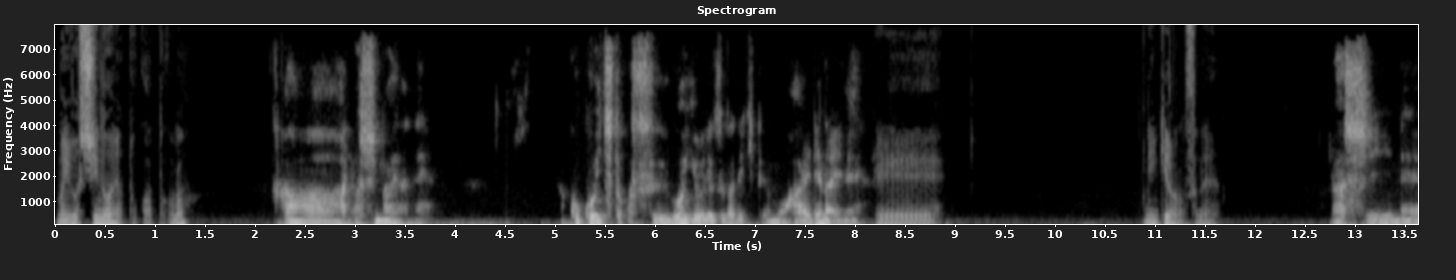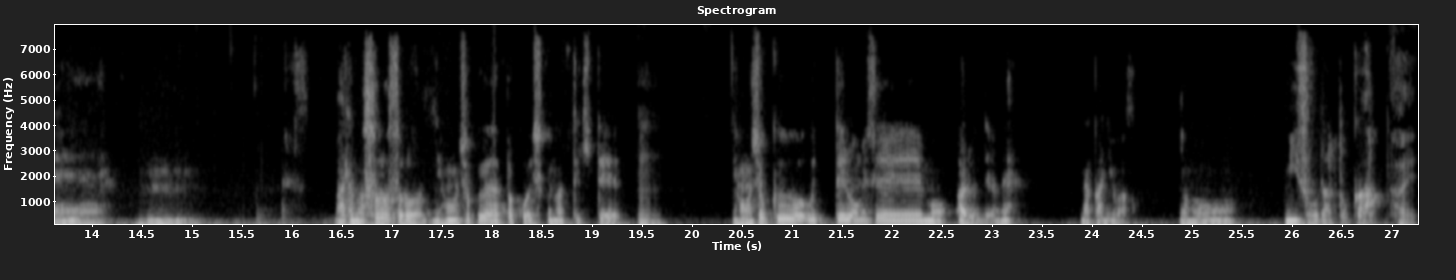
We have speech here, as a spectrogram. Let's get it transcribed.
まあ、吉野家とかあったかなああ、吉野家ね。ココイチとかすごい行列ができて、もう入れないね。へえ。人気なんですね。らしいね。うん。まあでもそろそろ日本食がやっぱ恋しくなってきて、うん。日本食を売ってるお店もあるんだよね。中には。あの、味噌だとか、はい。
